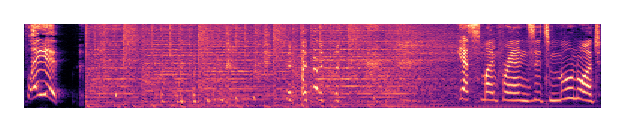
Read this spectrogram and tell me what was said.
Play it. yes, my friends, it's Moonwatch.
